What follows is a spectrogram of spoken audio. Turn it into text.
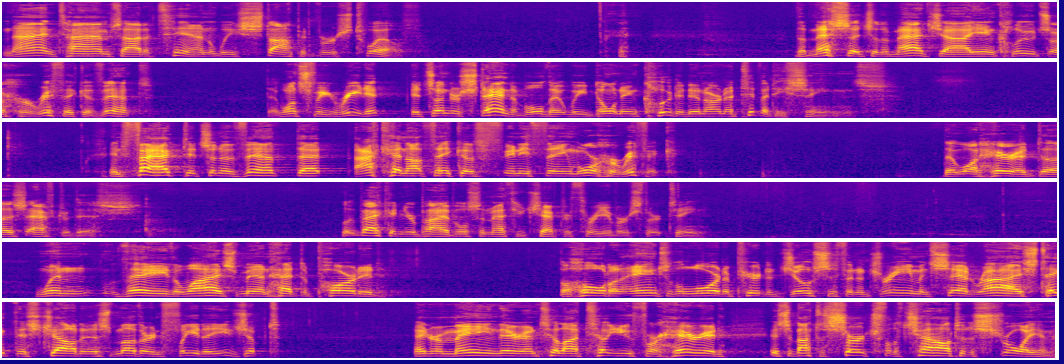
nine times out of ten, we stop at verse 12. the message of the Magi includes a horrific event that once we read it, it's understandable that we don't include it in our nativity scenes. In fact, it's an event that I cannot think of anything more horrific than what Herod does after this. Look back in your Bibles in Matthew chapter 3, verse 13. When they, the wise men, had departed, behold, an angel of the Lord appeared to Joseph in a dream and said, Rise, take this child and his mother and flee to Egypt and remain there until I tell you, for Herod is about to search for the child to destroy him.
